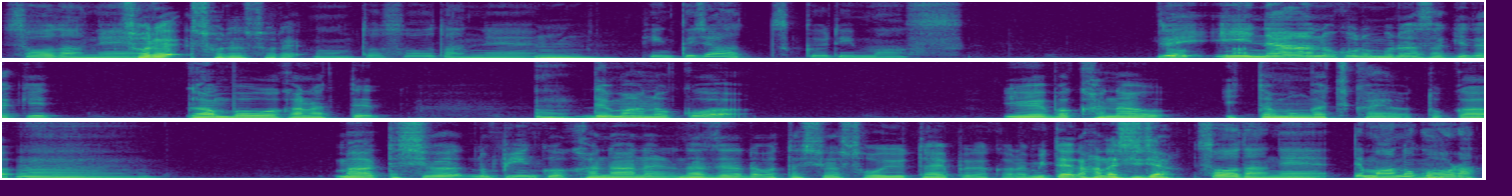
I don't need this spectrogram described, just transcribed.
そうだね。それそれそれ。ほんとそうだね、うん。ピンクじゃあ作りますでいいなあの子の紫だけ願望が叶って。うん。でもあの子は言えば叶う。言ったもん勝ちかよとか、うんまあ私はのピンクは叶わないの。なぜなら私はそういうタイプだからみたいな話じゃん。そうだね。でもあの子ほら、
